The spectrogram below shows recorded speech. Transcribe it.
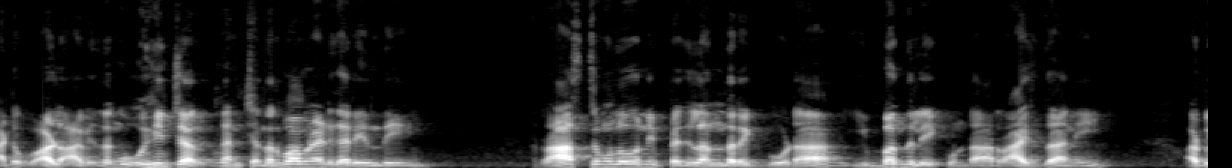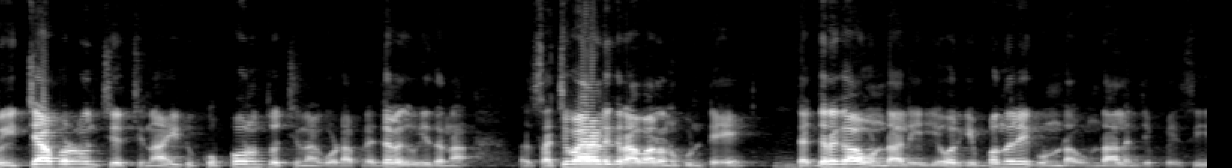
అంటే వాళ్ళు ఆ విధంగా ఊహించారు. కానీ చంద్రబాబు నాయుడు గారు ఏంది? రాష్ట్రంలోని ప్రజలందరికీ కూడా ఇబ్బంది లేకుండా రాజధాని అటు ఇచ్చాపురం నుంచి వచ్చినా ఇటు కుప్పం నుంచి వచ్చినా కూడా ప్రజలు ఏదైనా సచివాలయానికి రావాలనుకుంటే దగ్గరగా ఉండాలి. ఎవరికి ఇబ్బంది లేకుండా ఉండాలని చెప్పేసి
